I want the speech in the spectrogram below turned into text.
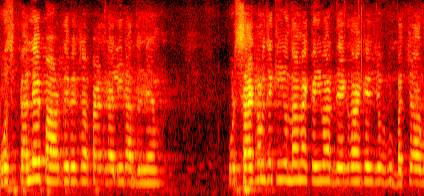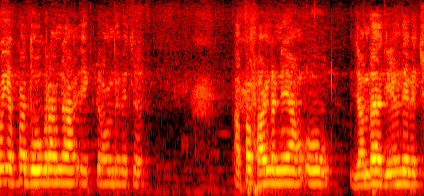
ਉਸ ਪਹਿਲੇ ਪਾਰਟ ਦੇ ਵਿੱਚ ਆਪਾਂ ਅਣਗਹਿਲੀ ਕਰ ਦਿੰਦੇ ਆ ਔਰ ਸੈਕੰਡ 'ਚ ਕੀ ਹੁੰਦਾ, ਮੈਂ ਕਈ ਵਾਰ ਦੇਖਦਾ ਕਿ ਜੋ ਕੋਈ ਬੱਚਾ, ਕੋਈ ਆਪਾਂ 2 ਗ੍ਰਾਮ ਜਾਂ 1 ਗ੍ਰਾਮ ਦੇ ਵਿੱਚ ਆਪਾਂ ਫੜ ਲੈਂਦੇ ਆ ਉਹ ਜਾਂਦਾ ਜੇਲ੍ਹ ਦੇ ਵਿੱਚ।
